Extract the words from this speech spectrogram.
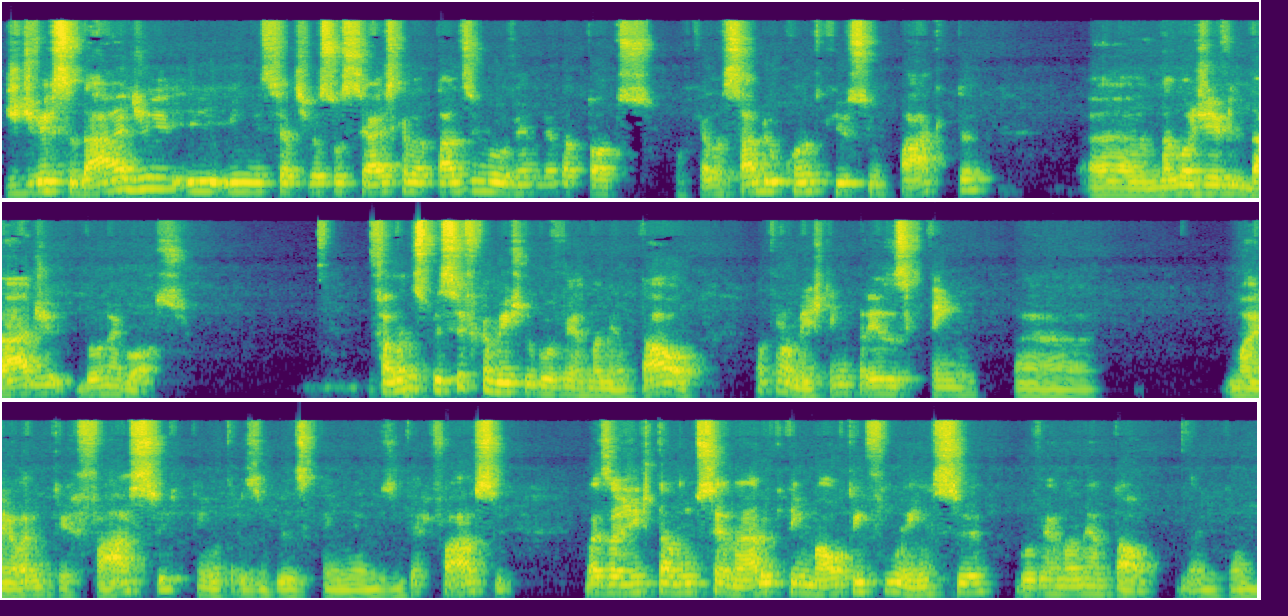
de diversidade e iniciativas sociais que ela está desenvolvendo dentro da TOTUS, porque ela sabe o quanto que isso impacta uh, na longevidade do negócio. Falando especificamente do governamental, naturalmente, tem empresas que têm uh, maior interface, tem outras empresas que têm menos interface, mas a gente está num cenário que tem alta influência governamental. Né? Então,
